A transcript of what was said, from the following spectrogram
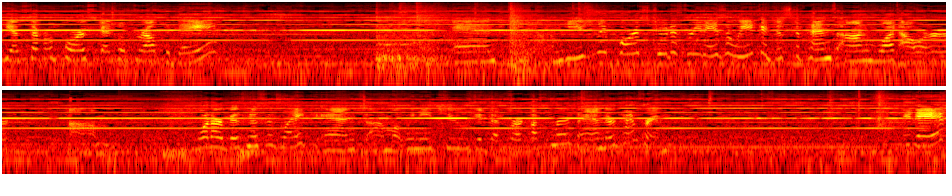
he has several pours scheduled throughout the day, and um, he usually pours two to three days a week. It just depends on what our um, what our business is like and um, what we need to get done for our customers and their time frame. Hey, Dave.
